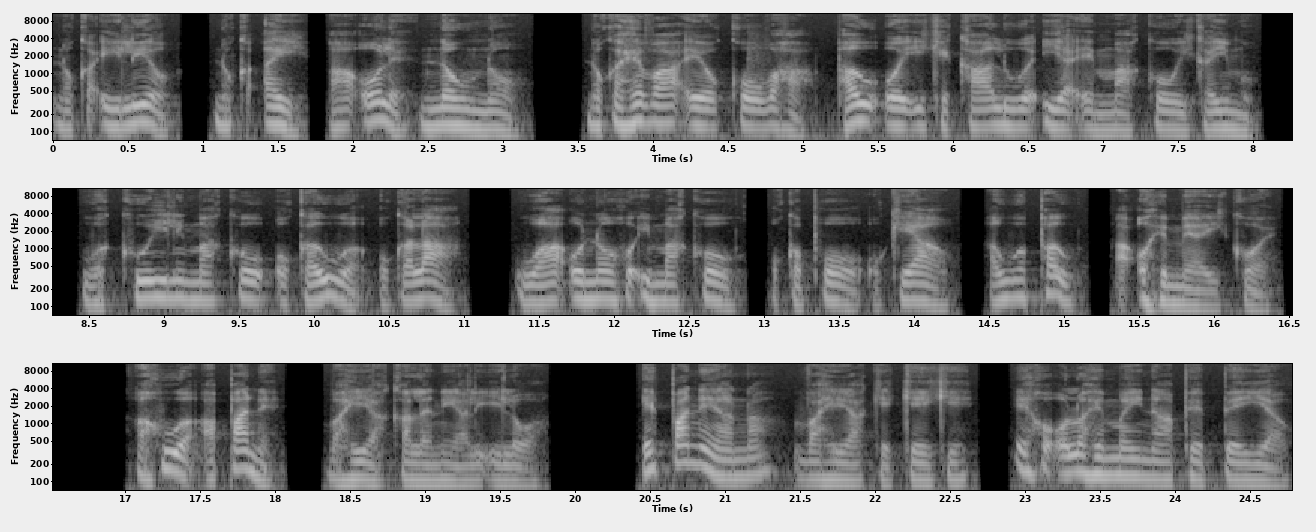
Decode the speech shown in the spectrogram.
no ka ʻīlio, no ka ʻai, ʻaʻole, nou nō! No ka hewa aʻe o kō waha, pau ʻoe i ke kālua ʻia e mākou i ka imu. Ua kuili mākou ʻo ka ua, ʻo ka lā, ua aʻo nō hoʻi mākou ʻo ka pō, ʻo ke ao, a ua pau, ʻaʻohe mea i koe. A hua a pane, wahi a Kalanialiʻiloa. E pane ana, wahi a ke keiki, e hoʻolohe mai nā pepeiao.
